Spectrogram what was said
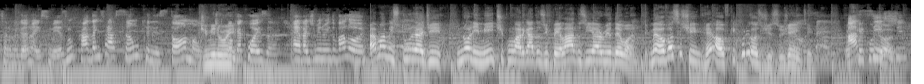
se eu não me engano, é isso mesmo. Cada infração que eles tomam, diminui. qualquer coisa, é, vai diminuindo o valor. É uma mistura de No Limite com Largados e Pelados e Are You The One. Meu, eu vou assistir. Real, eu fiquei curioso disso, gente. Não, sério. Eu fiquei Assiste. curioso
